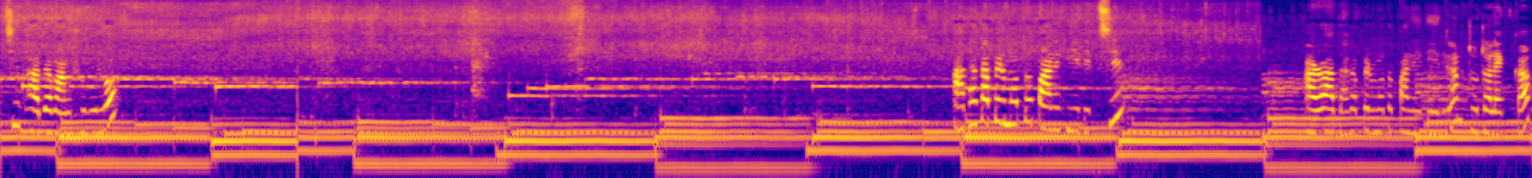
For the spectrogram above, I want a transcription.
দিচ্ছি ভাজা মাংসগুলো। আধা কাপের মতো পানি দিয়ে দিচ্ছি। আরও আধা কাপের মতো পানি দিয়ে দিলাম টোটাল এক কাপ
